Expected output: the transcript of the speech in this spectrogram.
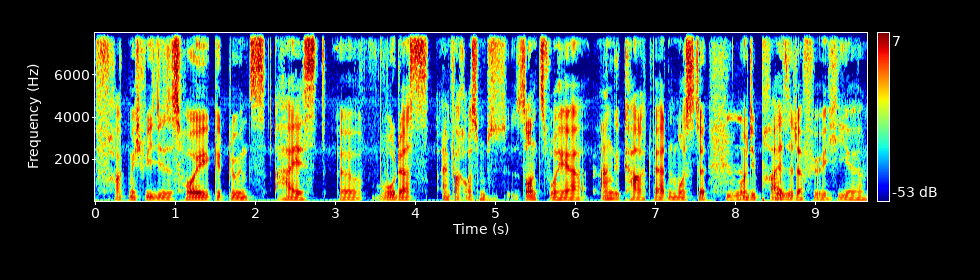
frage mich, wie dieses Heugedöns heißt, äh, wo das einfach aus dem sonst woher angekarrt werden musste mhm. und die Preise dafür hier,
